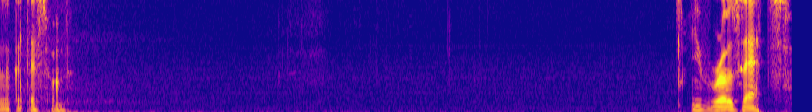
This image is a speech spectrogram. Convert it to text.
Have look at this one. You've rosettes.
